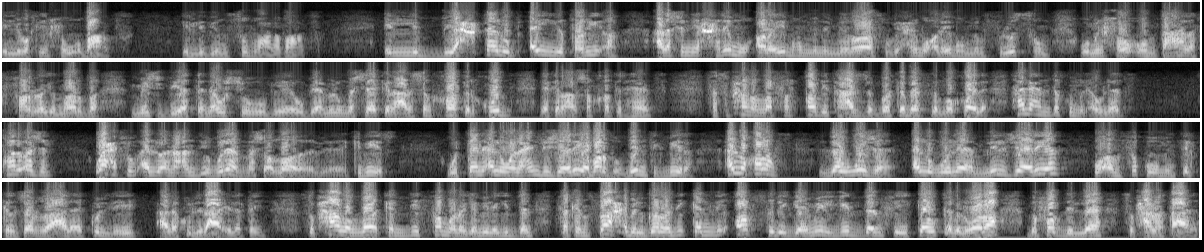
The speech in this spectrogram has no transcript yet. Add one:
اللي واكلين حقوق بعض. اللي بينصبوا على بعض اللي بيحتالوا بأي طريقة علشان يحرموا قرايبهم من الميراث وبيحرموا قرايبهم من فلوسهم ومن حقوقهم. تعالى اتفرج النهاردة. مش بيتناوشوا وبي وبيعملوا مشاكل علشان خاطر خد لكن علشان خاطر هات. فسبحان الله فالقاضي تعجب وتبسم وقال هل عندكم من أولاد قالوا أجل. واحد فيهم قال له أنا عندي غلام ما شاء الله كبير. والتاني قال له وأنا عندي جارية برضه بنت كبيرة. قال له خلاص زوج الغلام للجارية وأنفقوا من تلك الجرة على كل إيه؟ على كل العائلتين. سبحان الله كان دي ثمرة جميلة جدا. فكان صاحب الجرة دي كان ليه قصر جميل جدا في كوكب الورع بفضل الله سبحانه وتعالى.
